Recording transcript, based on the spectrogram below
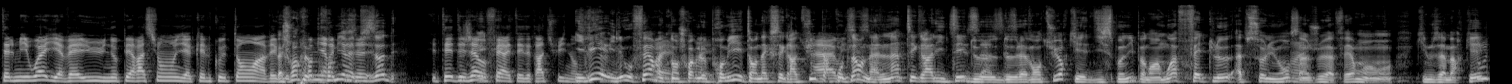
Tell Me Why, il y avait eu une opération il y a quelques temps avec bah, le, premier le, premier épisode était déjà offert, était gratuit. Non, il, est, il est offert maintenant. Je crois que le premier est en accès gratuit. Par ah contre, là, on a l'intégralité de, de l'aventure qui est disponible pendant un mois. Faites-le absolument. C'est un jeu à faire qui nous a marqué. Tout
